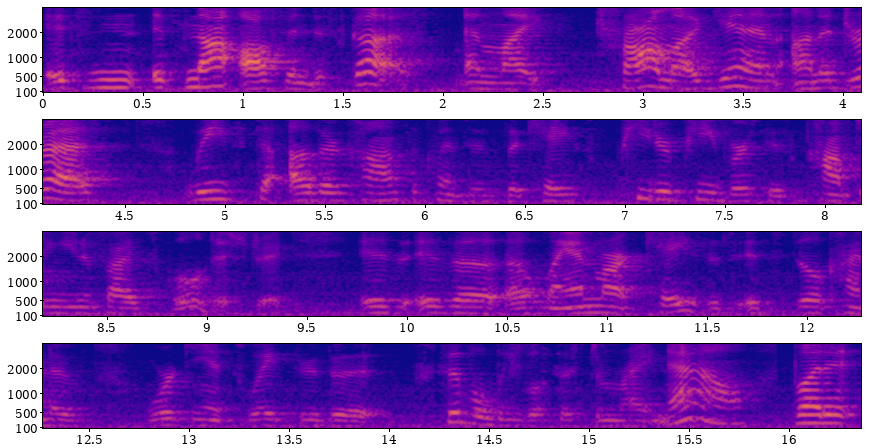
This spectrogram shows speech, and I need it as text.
it's it's not often discussed, and like trauma again unaddressed leads to other consequences. The case Peter P. versus Compton Unified School District is is a, a landmark case. It's it's still kind of working its way through the civil legal system right now, but it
